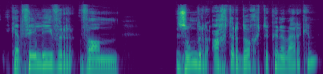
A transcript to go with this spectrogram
Ik heb veel liever van zonder achterdocht te kunnen werken.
